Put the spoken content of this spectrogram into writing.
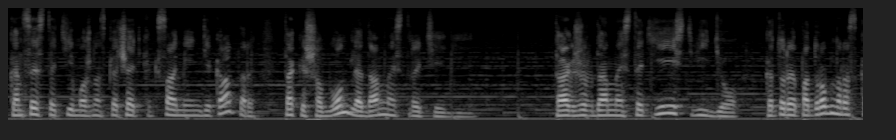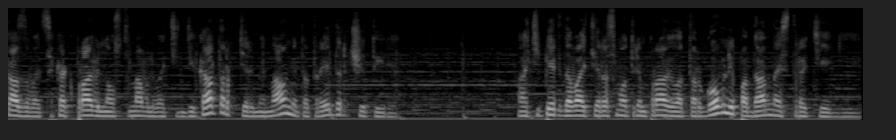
в конце статьи можно скачать как сами индикаторы, так и шаблон для данной стратегии. Также в данной статье есть видео, которой подробно рассказывается, как правильно устанавливать индикатор в терминал MetaTrader 4. А теперь давайте рассмотрим правила торговли по данной стратегии.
